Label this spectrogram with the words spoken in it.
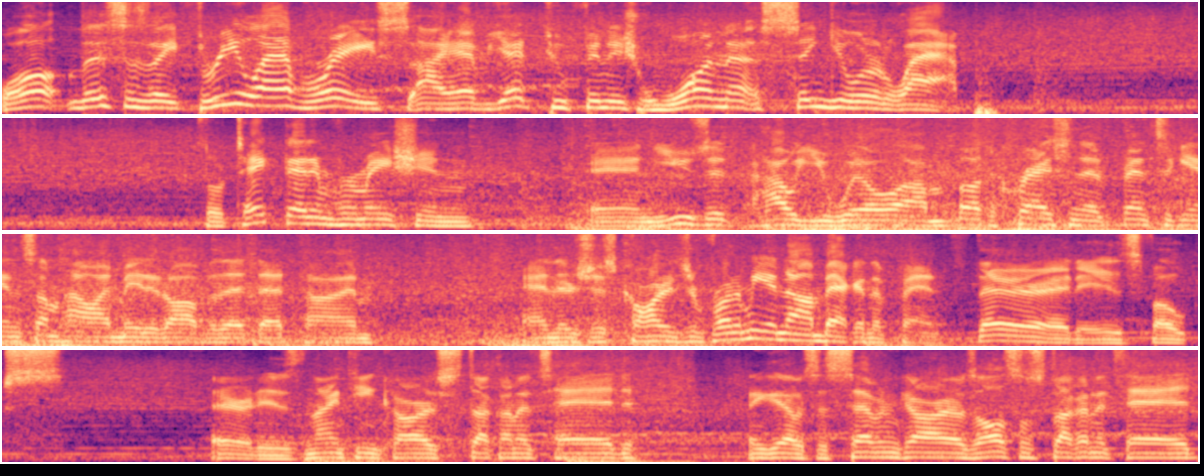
Well, this is a three-lap race. I have yet to finish one singular lap. So take that information and use it how you will. I'm about to crash in that fence again. Somehow I made it off of that that time. And there's just carnage in front of me, and now I'm back in the fence. There it is, folks. There it is. 19 cars stuck on its head. I think that was a 7 car. I was also stuck on its head.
